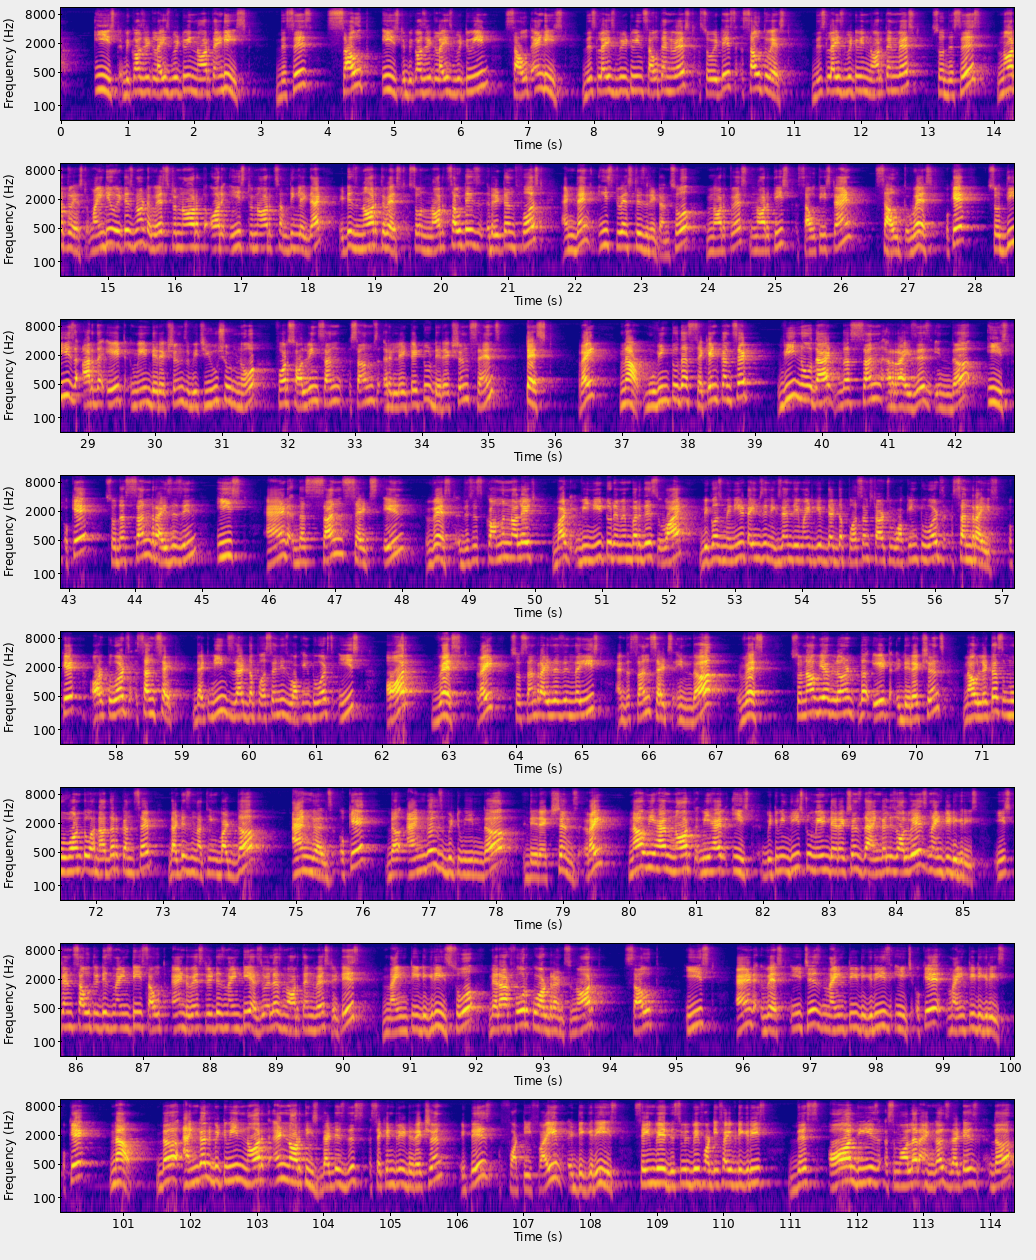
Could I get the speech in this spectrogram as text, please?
east because it lies between north and east. This is south east because it lies between south and east. This lies between south and west so it is southwest. This lies between north and west so this is northwest. Mind you it is not west north or east north something like that. It is northwest. So north south is written first and then east west is written. So northwest northeast southeast and southwest. Okay? So these are the eight main directions which you should know for solving some sums related to direction sense test. Right? Now moving to the second concept we know that the sun rises in the east. Okay? So the sun rises in east and the sun sets in west. This is common knowledge but we need to remember this. Why? Because many a times in exam they might give that the person starts walking towards sunrise okay? Or towards sunset. That means that the person is walking towards east or west right? So sun rises in the east and the sun sets in the west. So now we have learned the eight directions. Now let us move on to another concept that is nothing but the angles. Okay, the angles between the directions, right? Now we have north, we have east. Between these two main directions, the angle is always 90 degrees. East and south it is 90, south and west it is 90 as well as north and west it is 90 degrees. So there are four quadrants north, south, east and west each is 90 degrees each okay 90 degrees okay now the angle between north and northeast that is this secondary direction it is 45 degrees. Same way this will be 45 degrees. This all these smaller angles that is the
